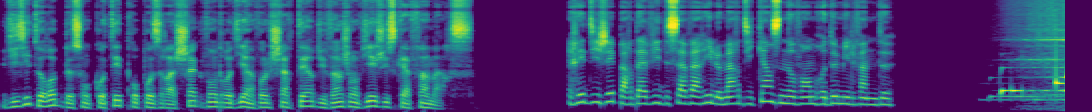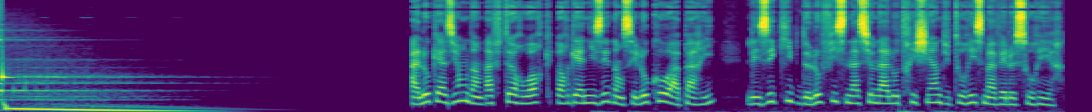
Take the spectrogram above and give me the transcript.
Visite Europe de son côté proposera chaque vendredi un vol charter du 20 janvier jusqu'à fin mars rédigé par David Savary le mardi 15 novembre 2022. À l'occasion d'un after-work organisé dans ses locaux à Paris, les équipes de l'Office national autrichien du tourisme avaient le sourire.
